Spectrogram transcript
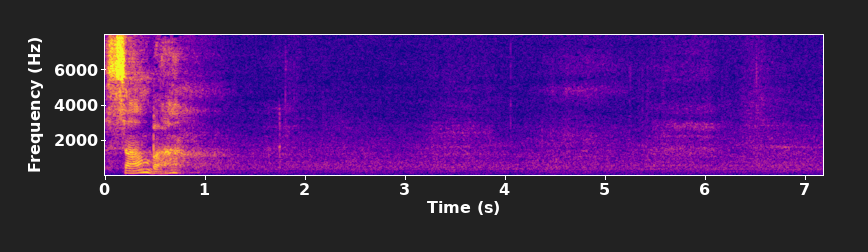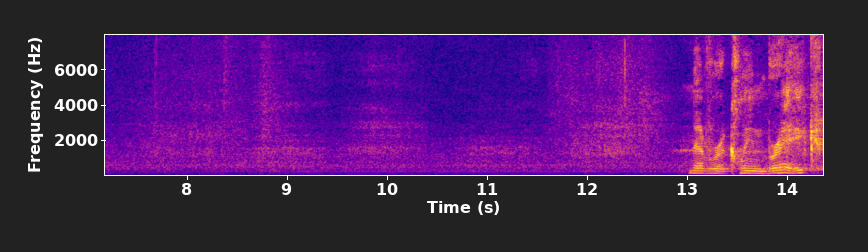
Samba. Never a clean break.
